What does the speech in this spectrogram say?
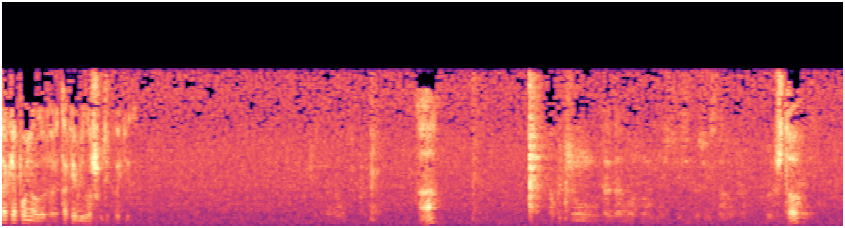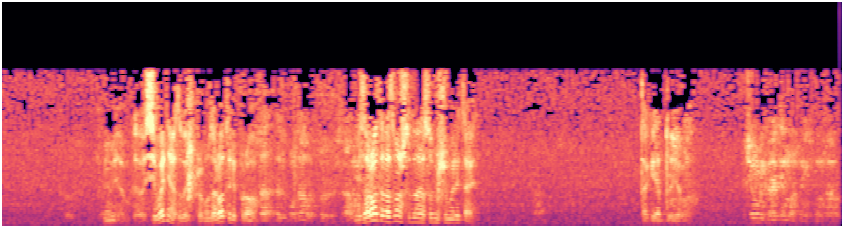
Так я понял, э, так я видел шутик какие-то. А? А почему тогда можно если даже из народа? Что? Кровь. Сегодня ты говоришь про музарот или про... Даже музарот возможно, что особенно еще Маритайн. Так я... я- Почему микродин можно есть музарот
